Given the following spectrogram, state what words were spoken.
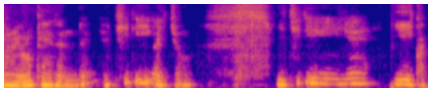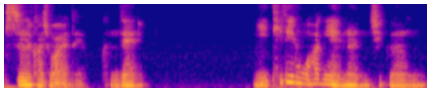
그러면 이렇게 되는데 이 TD가 있죠. 이 TD에 이 값을 가져와야 돼요. 근데 이 TD로 하기에는 지금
